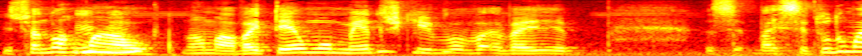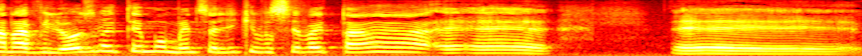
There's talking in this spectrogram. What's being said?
Isso é normal, uhum. normal. Vai ter momentos que vai, vai, vai ser tudo maravilhoso, vai ter momentos ali que você vai estar tá, é, é,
